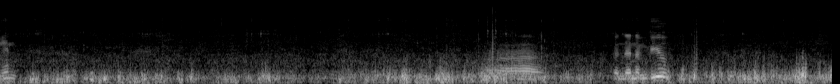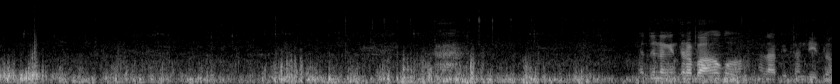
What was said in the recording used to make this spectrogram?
Hangin. Ah, ganda ng view. Ah. Ito lang yung trabaho ko. Malapit lang dito.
